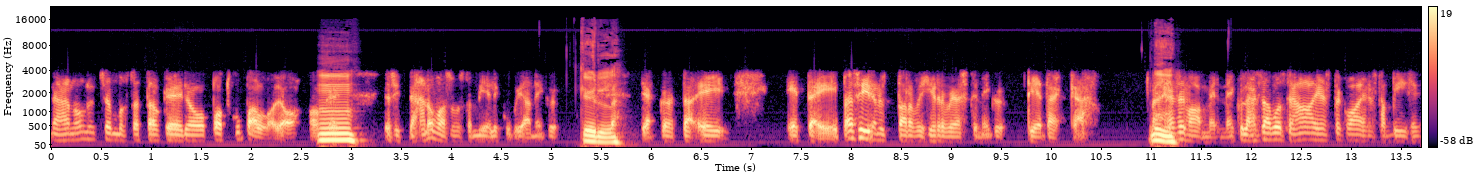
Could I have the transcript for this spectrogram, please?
nehän on nyt semmoista, että okei, joo, potkupallo, joo, okei. mm, Ja sitten nehän on vaan semmoista mielikuvia, niin kuin, kyllä. tiedätkö, että, ei, että eipä siinä nyt tarvi hirveästi niin kuin, tietääkään. Niin. Näinhän se vaan menee. Kyllähän sitä voi tehdä aiheesta kuin aiheesta biisin,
